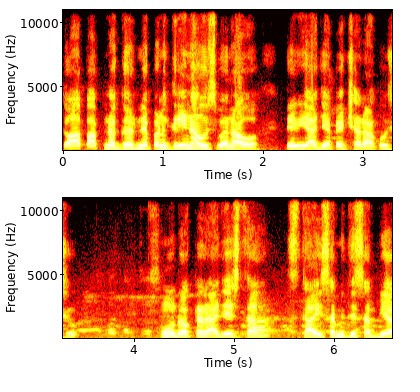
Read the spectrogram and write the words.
તો આપ આપના ઘરને પણ ગ્રીન હાઉસ બનાવો, તેવી આજે અપેક્ષા રાખું છું. હું ડૉક્ટર રાજેશ થા, સ્થાયી સમિતિ સભ્ય,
